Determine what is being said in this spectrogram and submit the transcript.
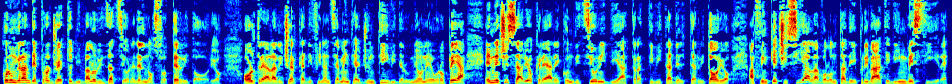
con un grande progetto di valorizzazione del nostro territorio. Oltre alla ricerca di finanziamenti aggiuntivi dell'Unione Europea è necessario creare condizioni di attrattività del territorio affinché ci sia la volontà dei privati di investire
